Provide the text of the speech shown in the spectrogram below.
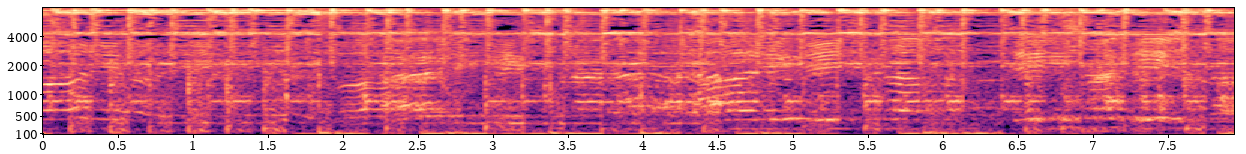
कृष्णा कृष्ण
